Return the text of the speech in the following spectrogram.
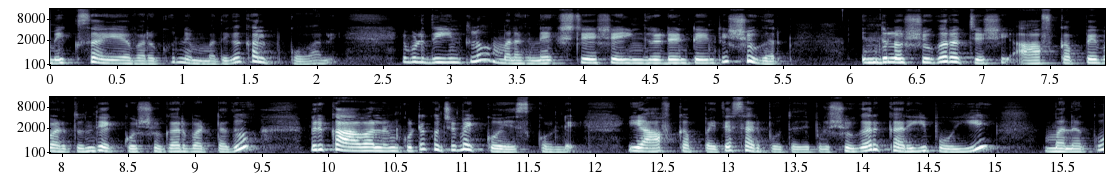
మిక్స్ అయ్యే వరకు నెమ్మదిగా కలుపుకోవాలి. ఇప్పుడు దీంట్లో మనకు నెక్స్ట్ వేసే ఇంగ్రీడియంట్ ఏంటి? షుగర్. ఇందులో షుగర్ వచ్చేసి హాఫ్ కప్పే పడుతుంది ఎక్కువ షుగర్ పట్టదు. మీరు కావాలనుకుంటే కొంచెం ఎక్కువ వేసుకోండి. ఈ హాఫ్ కప్ అయితే సరిపోతుంది. ఇప్పుడు షుగర్ కరిగిపోయి మనకు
